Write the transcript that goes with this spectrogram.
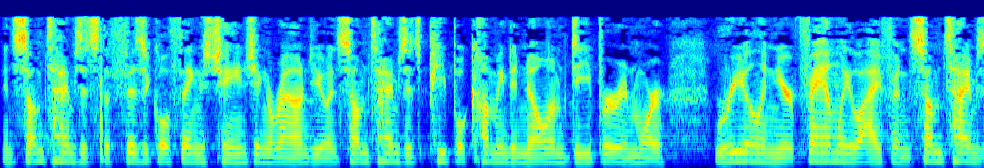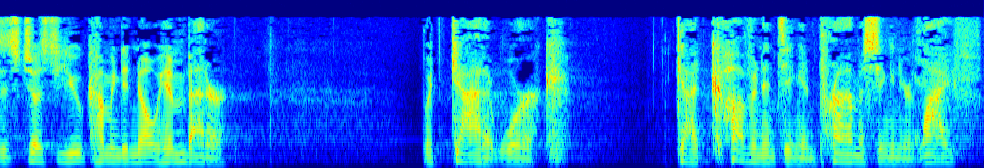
And sometimes it's the physical things changing around you, and sometimes it's people coming to know Him deeper and more real in your family life, and sometimes it's just you coming to know Him better. But God at work. God covenanting and promising in your life.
